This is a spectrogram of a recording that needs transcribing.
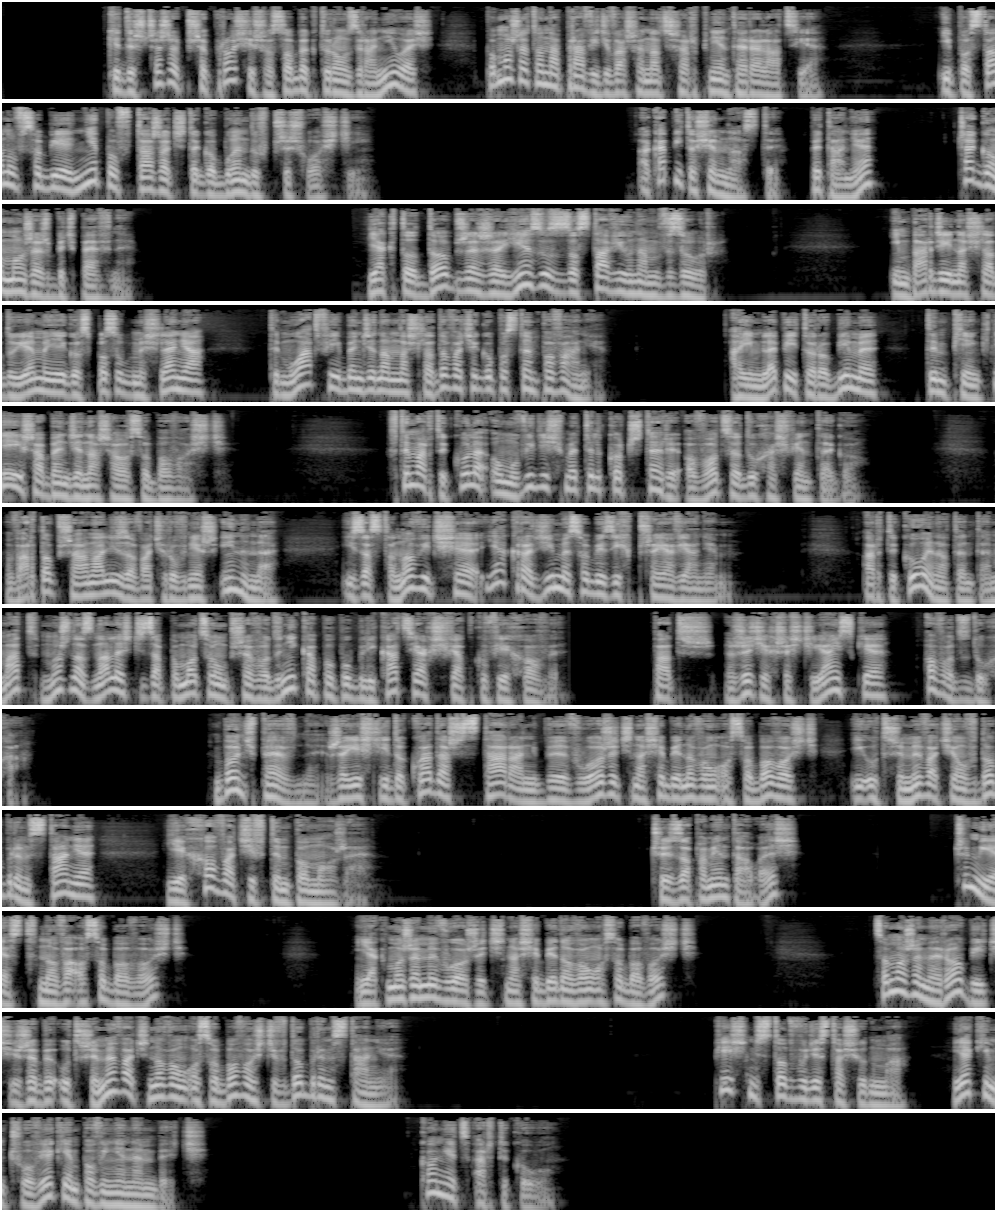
Kiedy szczerze przeprosisz osobę, którą zraniłeś, pomoże to naprawić wasze nadszarpnięte relacje. I postanów sobie nie powtarzać tego błędu w przyszłości. Akapit 18. Pytanie: Czego możesz być pewny? Jak to dobrze, że Jezus zostawił nam wzór. Im bardziej naśladujemy Jego sposób myślenia, tym łatwiej będzie nam naśladować Jego postępowanie. A im lepiej to robimy, tym piękniejsza będzie nasza osobowość. W tym artykule omówiliśmy tylko cztery owoce Ducha Świętego. Warto przeanalizować również inne i zastanowić się, jak radzimy sobie z ich przejawianiem. Artykuły na ten temat można znaleźć za pomocą przewodnika po publikacjach Świadków Jehowy. Patrz Życie chrześcijańskie, owoc ducha. Bądź pewny, że jeśli dokładasz starań, by włożyć na siebie nową osobowość i utrzymywać ją w dobrym stanie, Jehowa ci w tym pomoże. Czy zapamiętałeś? Czym jest nowa osobowość? Jak możemy włożyć na siebie nową osobowość? Co możemy robić, żeby utrzymywać nową osobowość w dobrym stanie? Pieśń 127. Jakim człowiekiem powinienem być? Koniec artykułu.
